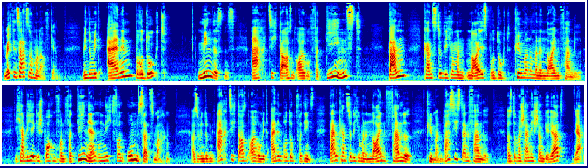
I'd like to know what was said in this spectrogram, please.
Ich möchte den Satz nochmal aufklären. Wenn du mit einem Produkt mindestens 80.000 Euro verdienst, dann kannst du dich um ein neues Produkt kümmern, um einen neuen Funnel. Ich habe hier gesprochen von verdienen und nicht von Umsatz machen. Also wenn du 80.000 Euro mit einem Produkt verdienst, dann kannst du dich um einen neuen Funnel kümmern. Was ist ein Funnel? Hast du wahrscheinlich schon gehört, ja,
